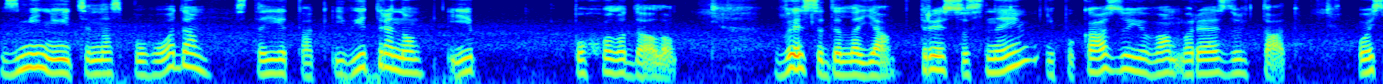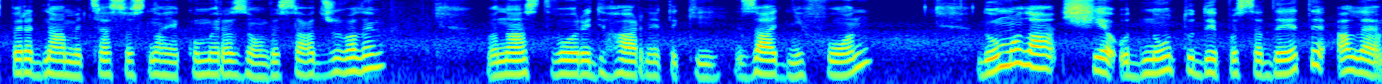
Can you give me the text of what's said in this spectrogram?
Змінюється в нас погода, стає так і вітряно, і похолодало. Висадила я три сосни і показую вам результат. Ось перед нами ця сосна, яку ми разом висаджували. Вона створить гарний такий задній фон. Думала ще одну туди посадити, але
